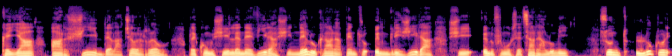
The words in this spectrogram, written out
că ea ar fi de la cel rău, precum și lenevirea și nelucrarea pentru îngrijirea și înfrumusețarea lumii, sunt lucruri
